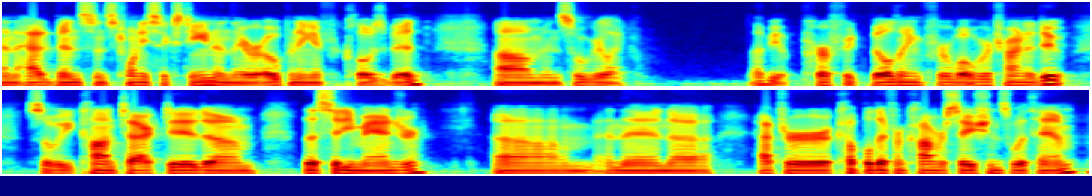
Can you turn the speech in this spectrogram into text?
and had been since 2016, and they were opening it for closed bid. Um, and so we were like, that'd be a perfect building for what we're trying to do. So we contacted um, the city manager. Um, and then uh, after a couple different conversations with him,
